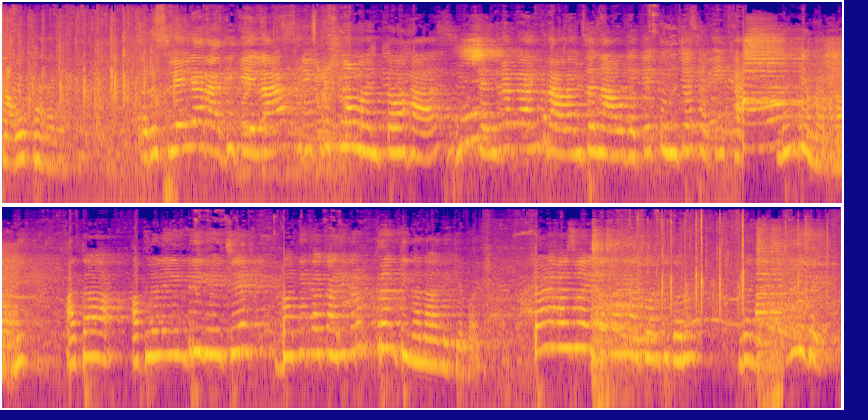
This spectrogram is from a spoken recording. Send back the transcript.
हा उखाना घ्या रुसलेल्या राधिकेला श्रीकृष्ण म्हणतो हा. चंद्रकांत रावांचं नाव घेते तुमच्यासाठी धन्यवाद मामी. आता आपल्याला एंट्री घ्यायची आहे. बाकी का कार्यक्रम? क्रांती नाना आने के बाद टाळ्या वाजवा कोणी हातवरती करून. धन्यवाद. म्युझिक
